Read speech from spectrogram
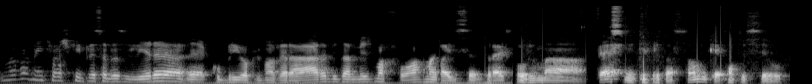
Novamente, eu acho que a imprensa brasileira é, cobriu a Primavera Árabe da mesma forma. Nos países centrais houve uma péssima interpretação do que aconteceu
